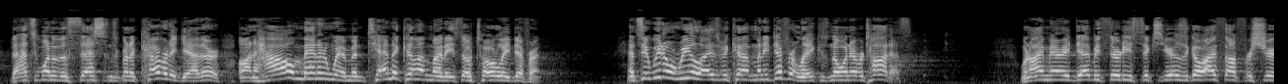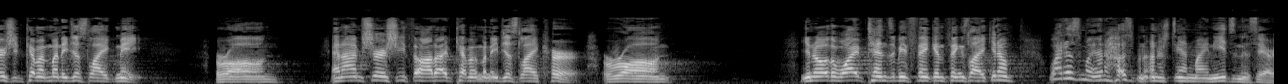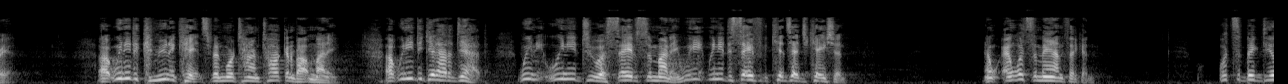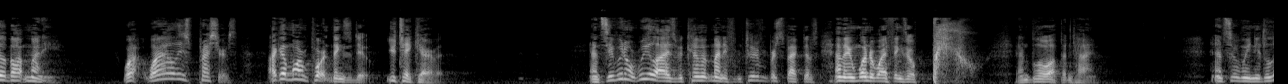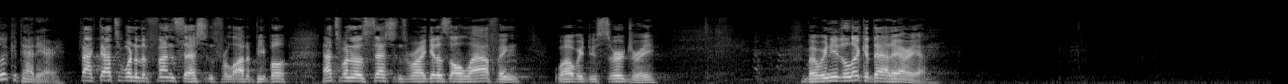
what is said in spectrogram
That's one of the sessions we're going to cover together on how men and women tend to come at money so totally different. And see, we don't realize we come at money differently because no one ever taught us. When I married Debbie 36 years ago, I thought for sure she'd come at money just like me. Wrong. And I'm sure she thought I'd come at money just like her. Wrong. You know, the wife tends to be thinking things like, you know, why doesn't my husband understand my needs in this area? Uh, we need to communicate and spend more time talking about money. Uh, we need to get out of debt. We, we need to uh, save some money. We, we need to save for the kids' education. And, and what's the man thinking? What's the big deal about money? Why, why all these pressures? I got more important things to do. You take care of it. And see, we don't realize we come at money from two different perspectives and they wonder why things go and blow up in time. And so we need to look at that area. In fact, that's one of the fun sessions for a lot of people. That's one of those sessions where I get us all laughing while we do surgery. But we need to look at that area.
